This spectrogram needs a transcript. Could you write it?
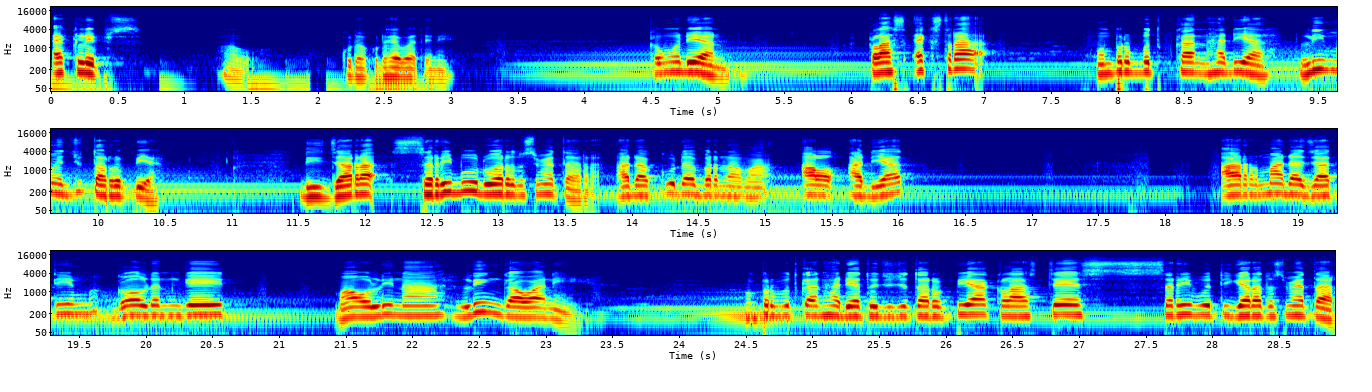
Eclipse. Wow, kuda-kuda hebat ini. Kemudian kelas ekstra memperebutkan hadiah 5 juta rupiah. Di jarak 1200 meter ada kuda bernama Al Adiat, Armada Jatim, Golden Gate, Maulina Linggawani. Memperebutkan hadiah 7 juta rupiah kelas C 1300 meter.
